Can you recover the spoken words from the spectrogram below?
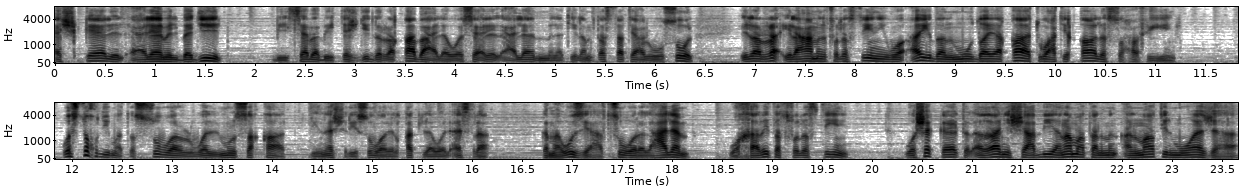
أشكال الإعلام البديل بسبب تجديد الرقابة على وسائل الإعلام التي لم تستطع الوصول إلى الرأي العام الفلسطيني وأيضا مضايقات واعتقال الصحفيين. واستخدمت الصور والملصقات لنشر صور القتلى والأسرى كما وزعت صور العلم وخريطة فلسطين وشكلت الأغاني الشعبية نمطا من أنماط المواجهة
